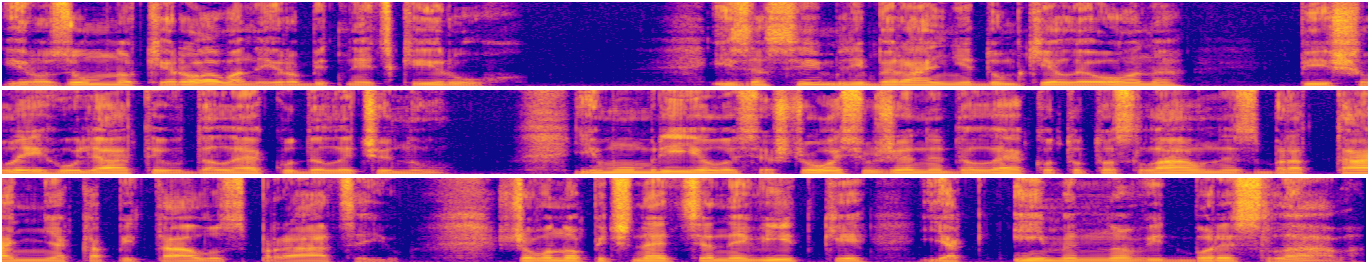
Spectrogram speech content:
і розумно керований робітницький рух. І за цим ліберальні думки Леона пішли гуляти в далеку далечину. Йому мріялося, що ось уже недалеко то славне збратання капіталу з працею, що воно почнеться не відки, як іменно від Борислава,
